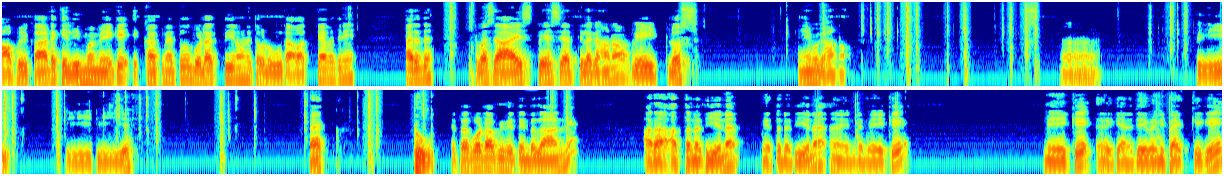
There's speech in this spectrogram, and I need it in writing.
ආපු එකාට කෙලින්ම මේකේ එකක් නැතුව ගොඩක් තියෙනවනේ. එතකොට ඌ තවත් කැමතිනේ. හරිද? ඊට පස්සේ ආයි ස්පේස් එකක් තියලා ගහනවා. weight loss. එහෙම ගහනවා. Free pdf pack 2 එතකොට අපි මෙතෙන්ට දාන්නේ අර අතන තියෙන මෙතන තියෙන එන්න මේකේ මේකේ ඒ කියන්නේ දෙවෙනි පැක් එකේ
